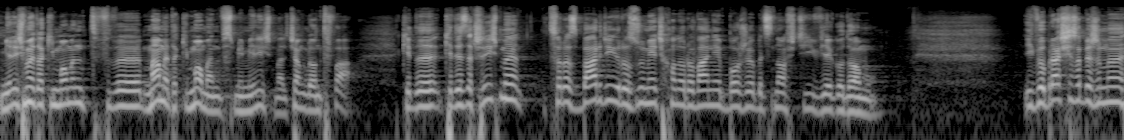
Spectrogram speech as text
Mieliśmy taki moment, w, mamy taki moment, w sumie mieliśmy, ale ciągle on trwa, kiedy, kiedy zaczęliśmy coraz bardziej rozumieć honorowanie Bożej obecności w Jego domu. I wyobraźcie sobie, że my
